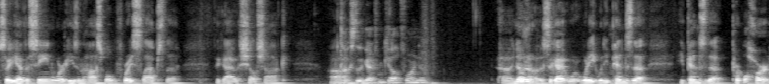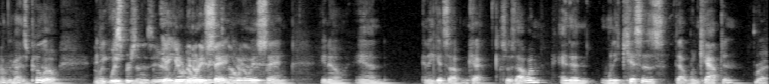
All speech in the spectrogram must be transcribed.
so you have the scene where he's in the hospital before he slaps the the guy with shell shock. Um, Talks to the guy from California. uh, no, no, it's the guy when he when he pins the he pins the purple heart on the Mhm. guy's pillow, And and like he- whispers in his ear. yeah, you don't know what he's saying. You don't know what he's saying, you know, and and he gets up. Okay, so is that one? And then when he kisses that one captain, Right.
